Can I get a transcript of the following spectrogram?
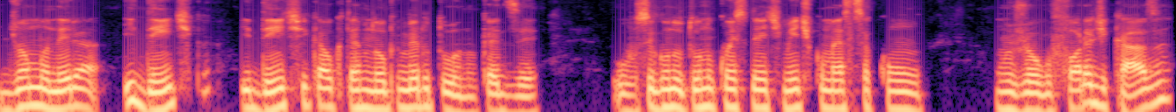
de uma maneira idêntica, idêntica ao que terminou o primeiro turno. Quer dizer, o segundo turno coincidentemente começa com um jogo fora de casa.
